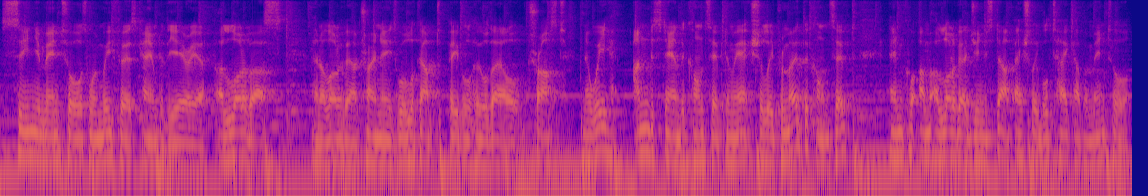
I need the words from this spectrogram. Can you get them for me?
senior mentors when we first came to the area. A lot of us and a lot of our trainees will look up to people who they'll trust. Now we understand the concept and we actually promote the concept and um, a lot of our junior staff actually will take up a mentor.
